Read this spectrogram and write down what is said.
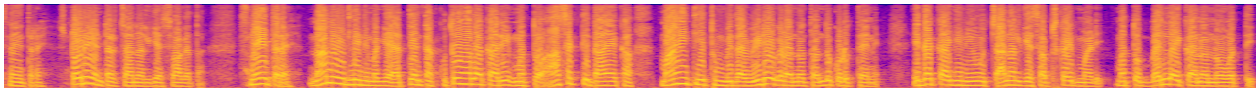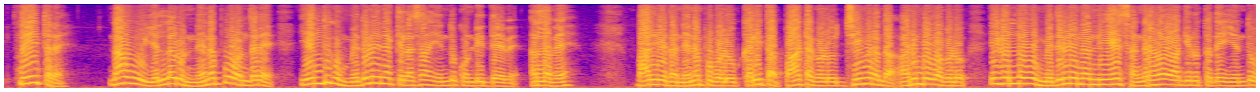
ಸ್ನೇಹಿತರೆ ಸ್ಟೋರಿ ಎಂಟರ್ ಚಾನೆಲ್ಗೆ ಸ್ವಾಗತ. ಸ್ನೇಹಿತರೆ, ನಾನು ಇಲ್ಲಿ ನಿಮಗೆ ಅತ್ಯಂತ ಕುತೂಹಲಕಾರಿ ಮತ್ತು ಆಸಕ್ತಿದಾಯಕ ಮಾಹಿತಿ ತುಂಬಿದ ವಿಡಿಯೋಗಳನ್ನು ತಂದುಕೊಡುತ್ತೇನೆ. ಇದಕ್ಕಾಗಿ ನೀವು ಚಾನೆಲ್ಗೆ ಸಬ್ಸ್ಕ್ರೈಬ್ ಮಾಡಿ ಮತ್ತು ಬೆಲ್ ಐಕಾನ್ ಅನ್ನು ಒತ್ತಿ. ಸ್ನೇಹಿತರೆ, ನಾವು ಎಲ್ಲರೂ ನೆನಪು ಅಂದರೆ ಎಂದಿಗೂ ಮೆದುಳಿನ ಕೆಲಸ ಎಂದುಕೊಂಡಿದ್ದೇವೆ, ಅಲ್ಲವೇ? ಬಾಲ್ಯದ ನೆನಪುಗಳು, ಕಲಿತ ಪಾಠಗಳು, ಜೀವನದ ಅನುಭವಗಳು ಇವೆಲ್ಲವೂ ಮೆದುಳಿನಲ್ಲಿಯೇ ಸಂಗ್ರಹವಾಗಿರುತ್ತದೆ ಎಂದು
